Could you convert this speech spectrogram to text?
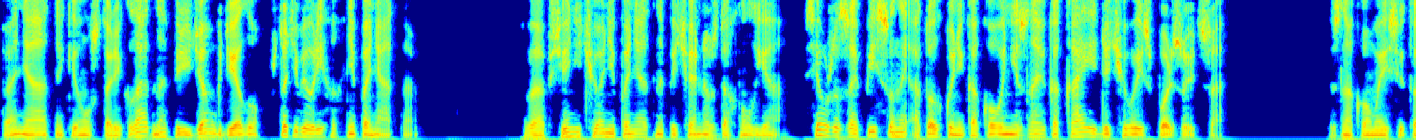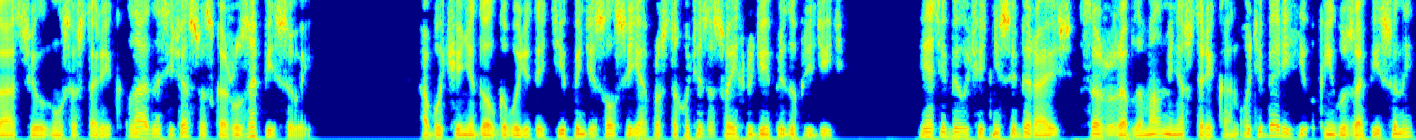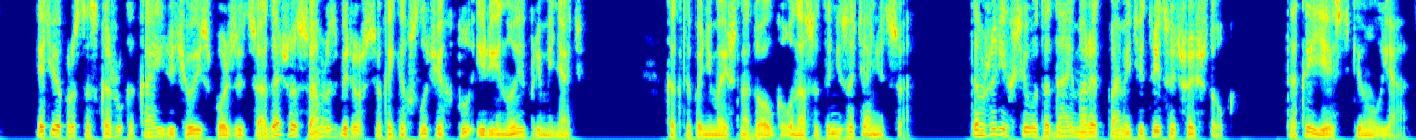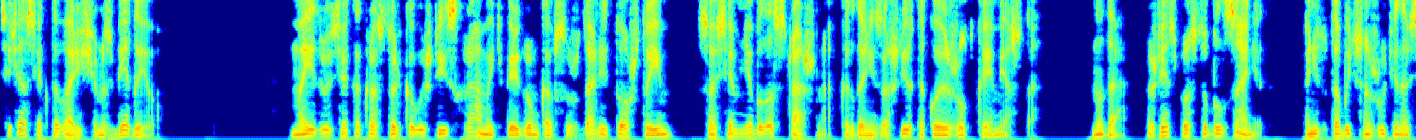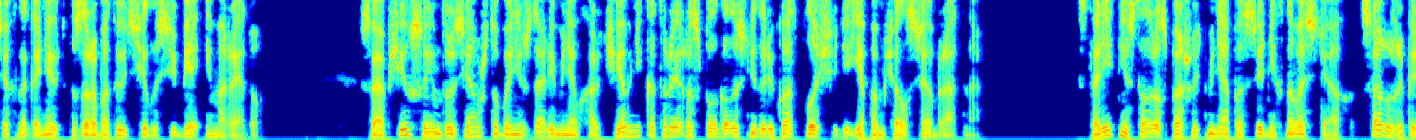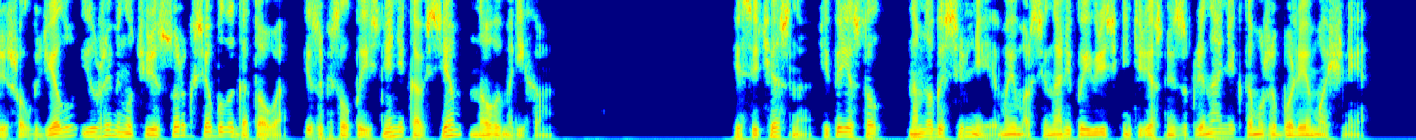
«Понятно», — кивнул старик. «Ладно, перейдем к делу. Что тебе в рихах непонятно?» «Вообще ничего не понятно», — печально вздохнул я. «Все уже записаны, а толку никакого, не знаю, какая и для чего используется». «Знакомая ситуация», — улыбнулся старик. «Ладно, сейчас расскажу, записывай». «Обучение долго будет идти», — поинтересовался я, просто хочется своих людей предупредить. «Я тебя учить не собираюсь», — сразу же обломал меня старикан. «У тебя рихи в книгу записаны, я тебе просто скажу, какая и для чего используется, а дальше сам разберешься, в каких случаях ту или иную применять. Как ты понимаешь, надолго у нас это не затянется. Там же рих всего-то дай Морет памяти 36 штук. Так и есть, кивнул я. Сейчас я к товарищам сбегаю. Мои друзья как раз только вышли из храма и теперь громко обсуждали то, что им совсем не было страшно, когда они зашли в такое жуткое место. Ну да, жрец просто был занят, они тут обычно жути на всех нагоняют, зарабатывают силы себе и Мореду. Сообщив своим друзьям, чтобы они ждали меня в харчевне, которая располагалась недалеко от площади, я помчался обратно. Старик не стал расспрашивать меня о последних новостях, сразу же перешел к делу, и уже минут через сорок все было готово, и записал пояснение ко всем новым рихам. Если честно, теперь я стал намного сильнее, в моем арсенале появились интересные заклинания, к тому же более мощные.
